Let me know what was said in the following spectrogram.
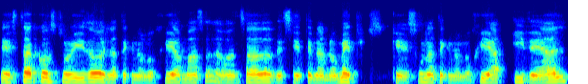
está construido en la tecnología más avanzada de 7 nanómetros, que es una tecnología ideal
